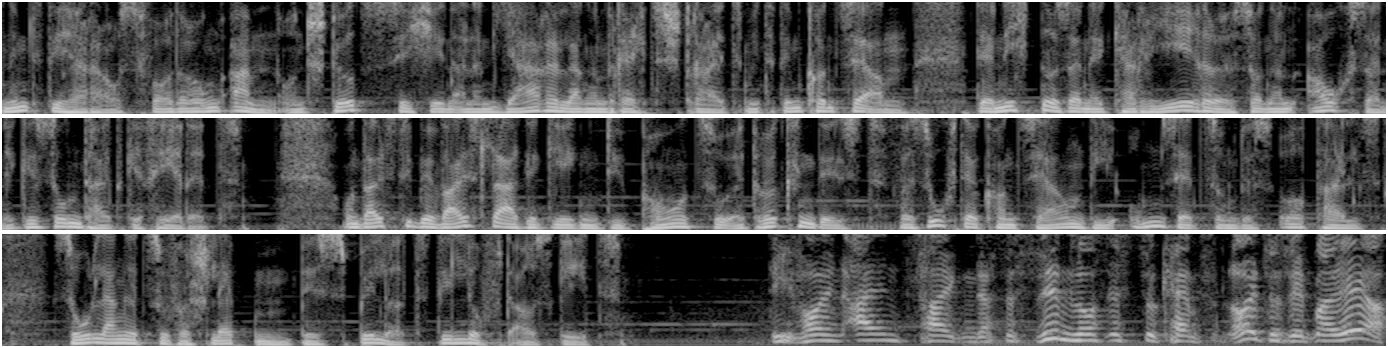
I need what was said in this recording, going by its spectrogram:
nimmt die Herausforderung an und stürzt sich in einen jahrelangen Rechtsstreit mit dem Konzern, der nicht nur seine Karriere, sondern auch seine Gesundheit gefährdet. Und als die Beweislage gegen Dupont zu erdrückend ist, versucht der Konzern die Umsetzung des Urteils so lange zu verschleppen, bis Billard die Luft ausgeht. Die wollen allen zeigen, dass es sinnlos ist zu kämpfen. Leute, seht mal her.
